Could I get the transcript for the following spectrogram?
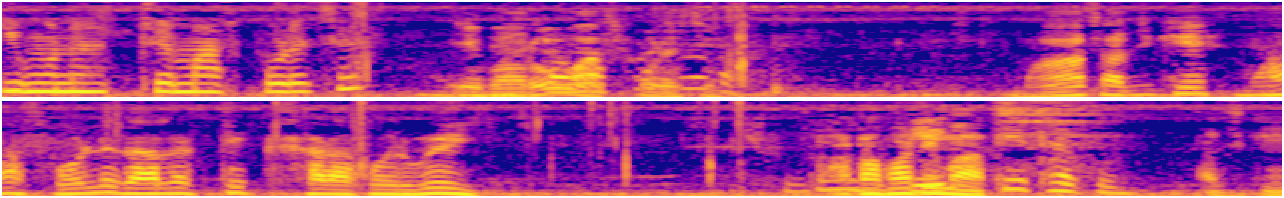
কি মনে হচ্ছে মাছ পড়েছে? এবারও মাছ পড়েছে। মাছ আজকে মাছ পড়লে তাহলে ঠিক সারা করবেই ফাটাফাটি মাছ। থাকুন। আজকে।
